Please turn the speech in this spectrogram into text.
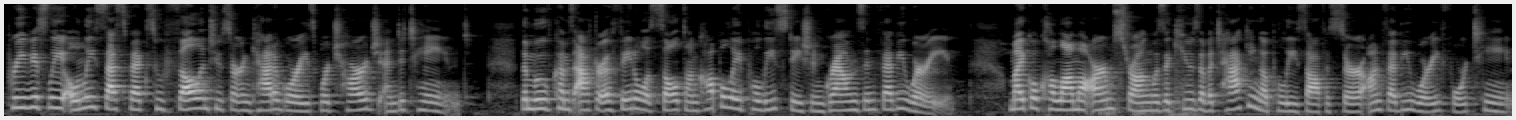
Previously, only suspects who fell into certain categories were charged and detained. The move comes after a fatal assault on Kapolei Police Station grounds in February. Michael Kalama Armstrong was accused of attacking a police officer on February 14.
